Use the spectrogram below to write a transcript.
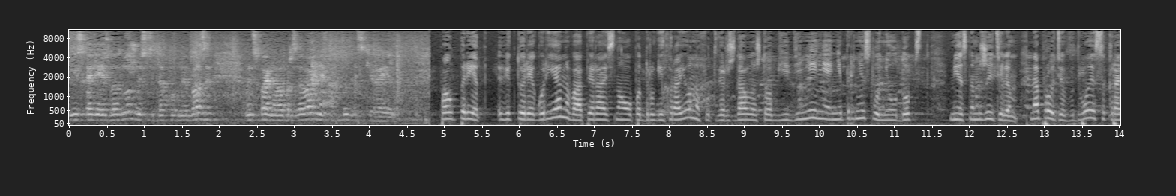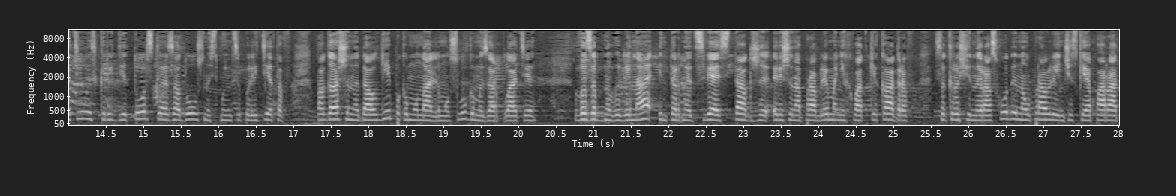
и исходя из возможностей доходной базы муниципального образования Ахтубинский район. Полпред Виктория Гурьянова, опираясь на опыт других районов, утверждала, что объединение не принесло неудобств местным жителям. Напротив, вдвое сократилась кредиторская задолженность муниципалитетов, погашены долги по коммунальным услугам и зарплате. Возобновлена интернет-связь. Также решена проблема нехватки кадров. Сокращены расходы на управленческий аппарат.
